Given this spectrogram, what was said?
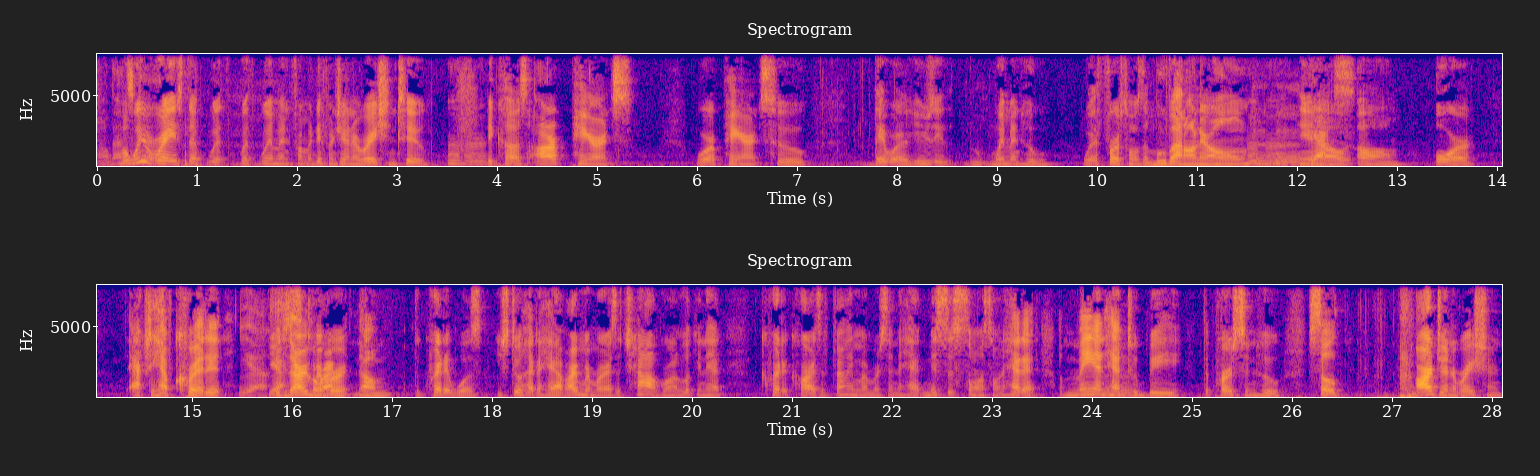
Oh, that's But we were raised up with, with women from a different generation too, Mm-hmm. because our parents were parents who they were usually the women who were the first ones to move out on their own, Mm-hmm. you Yes. know, um, or actually have credit. Yeah. Because Yes, I remember um, the credit was you still had to have. I remember as a child growing looking at credit cards of family members and it had Mrs. So and so and it had a, a man had Mm-hmm. to be the person who. So our generation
